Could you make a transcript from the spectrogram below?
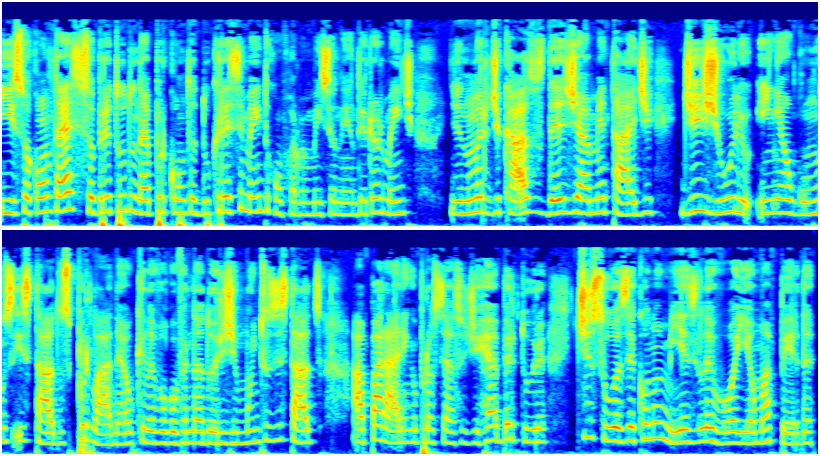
E isso acontece, sobretudo, né, por conta do crescimento, conforme eu mencionei anteriormente, de número de casos desde a metade de julho em alguns estados por lá, né, o que levou governadores de muitos estados a pararem o processo de reabertura de suas economias e levou aí a uma perda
